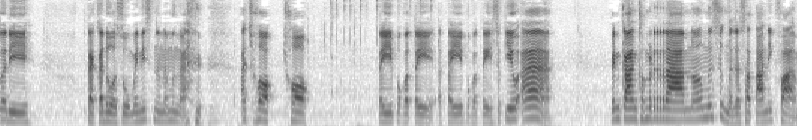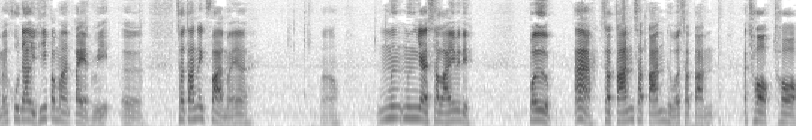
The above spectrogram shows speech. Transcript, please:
ก็ดี แต่กระโดดสูงไปนิดนึงนะมึงอะอะชอกชอกตีปกติอะตีปกติสกิลอะเป็นการคำรามเนาะรู้สึกเหมือนจะสตันอีกฝ่ายไหมคูดาวอยู่ที่ประมาณ 8 วิเออสตันอีกฝ่ายไหมอะ เอามึงมึงอย่าสไลด์ไปดิปืบอะสตันสตันถือว่าสตันอะชอกชอก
